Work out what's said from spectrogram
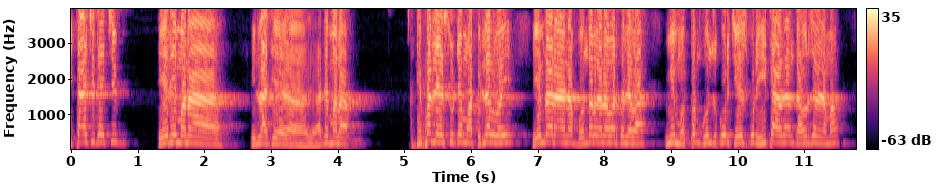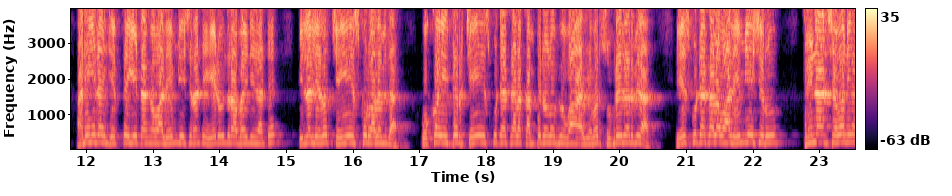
ఇటాచి తెచ్చి ఏది మన ఇలా అదే మన టిప్పర్లు వేస్తుంటే మా పిల్లలు పోయి ఏం రా బొందలు కనబడతలేవా? మీ మొత్తం గుంజుకూరు చేసుకుని ఈత అనగానే దౌర్జన్యమా? అని ఆయన చెప్తే ఈటంగా వాళ్ళు ఏం చేశారంటే ఏడు వందల యాభై నీది అంటే పిల్లలు ఏదో చేయి వేసుకురు వాళ్ళ మీద. ఒక్క ఇద్దరు చేయి వేసుకుంటే కాల కంపెనీలో వా- ఎవరు సుబ్రేదర్ మీద. వేసుకుంటే కాల వాళ్ళు ఏం చేశారు త్రీ నాట్ సెవెన్ ఇక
